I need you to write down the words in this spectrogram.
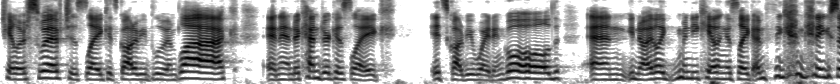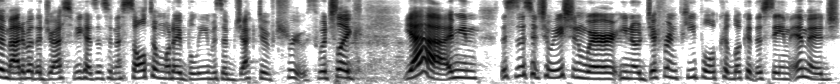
Taylor Swift is like, it's gotta be blue and black, and Anna Kendrick is like, it's got to be white and gold. And you know, I like Mindy Kaling is like, I'm thinking I'm getting so mad about the dress because it's an assault on what I believe is objective truth. Which, like, yeah, I mean, this is a situation where you know different people could look at the same image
